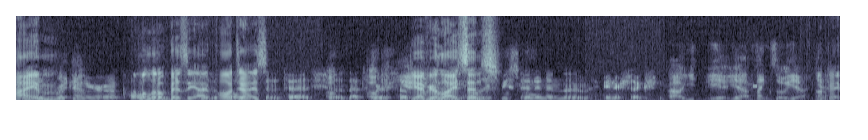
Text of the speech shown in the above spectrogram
I am. look your, uh, call I'm a little busy. I there's a call apologize. attached. Uh, that's where the Do you have your license? just Be standing in the intersection. Oh, y- yeah, yeah, I think so. Yeah. yeah. Okay,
